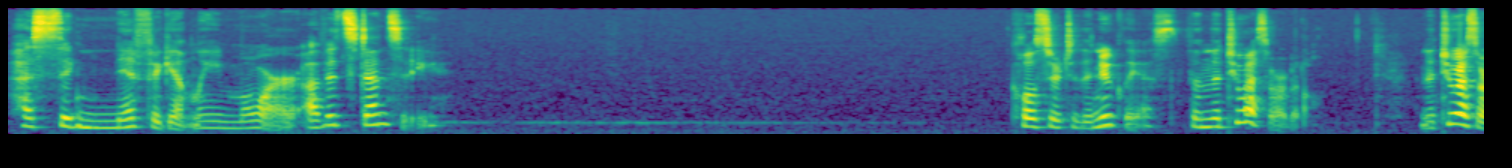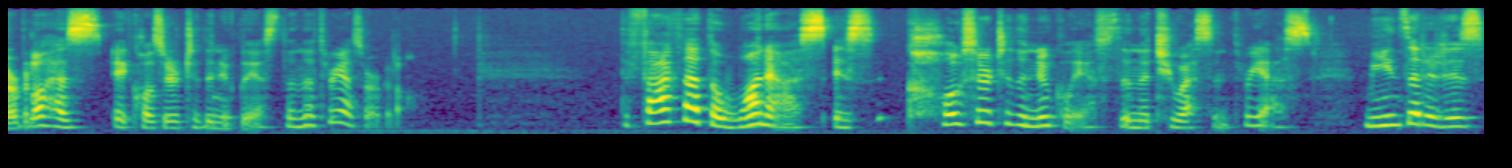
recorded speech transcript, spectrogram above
has significantly more of its density closer to the nucleus than the 2s orbital. And the 2s orbital has it closer to the nucleus than the 3s orbital. The fact that the 1s is closer to the nucleus than the 2s and 3s means that it is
